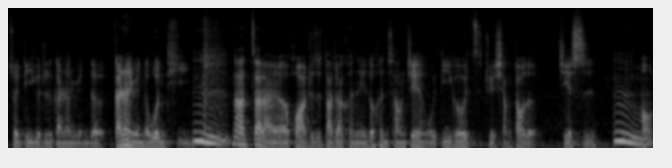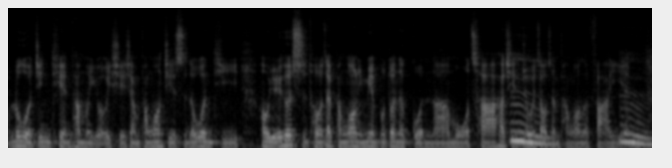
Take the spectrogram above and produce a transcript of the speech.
所以第一个就是感染源的感染源的问题。嗯，那再来的话，就是大家可能也都很常见，我第一个会直觉想到的。结石，嗯，哦，如果今天他们有一些像膀胱结石的问题，哦，有一颗石头在膀胱里面不断的滚啊摩擦，它其实就会造成膀胱的发炎。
